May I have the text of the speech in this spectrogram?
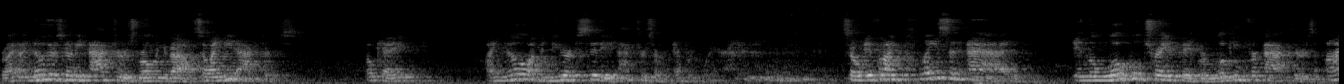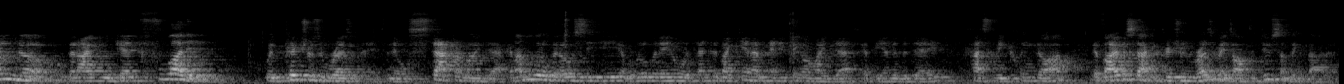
right? I know there's going to be actors roaming about, so I need actors. Okay, I know I'm in New York City, actors are everywhere. so if I place an ad in the local trade paper looking for actors, I know that I will get flooded with pictures and resumes, and they will stack on my deck. And I'm a little bit OCD, I'm a little bit anal retentive. I can't have anything on my desk at the end of the day. It has to be cleaned off. If I have a stack of pictures and resumes, I'll have to do something about it.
